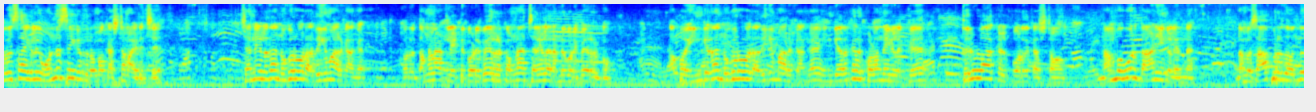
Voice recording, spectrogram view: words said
விவசாயிகளையும் ஒன்று சேர்க்கறது ரொம்ப கஷ்டமாயிடுச்சு. சென்னையில் தான் நுகர்வோர் அதிகமாக இருக்காங்க. ஒரு தமிழ்நாட்டில் எட்டு கோடி பேர் இருக்கோம்னா சென்னையில் ரெண்டு கோடி பேர் இருக்கும். அப்போ இங்கே தான் நுகர்வோர் அதிகமாக இருக்காங்க. இங்கே இருக்கிற குழந்தைகளுக்கு திருவிழாக்கள் போகிறது கஷ்டம். நம்ம ஊர் தானியங்கள் என்ன? நம்ம சாப்பிடுறது வந்து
